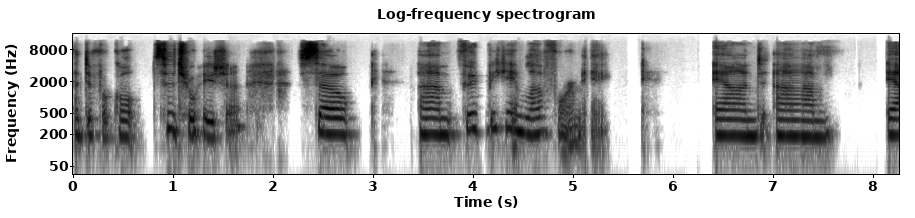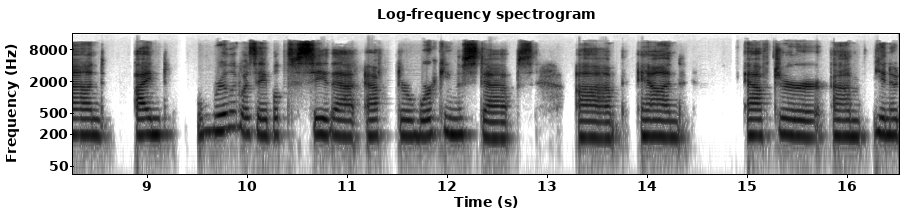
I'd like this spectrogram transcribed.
a difficult situation. So um, food became love for me, and and I really was able to see that after working the steps um, and after um, you know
